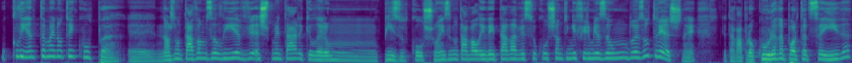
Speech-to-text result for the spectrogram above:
o cliente também não tem culpa. Uh, nós não estávamos ali a, ver, a, experimentar, aquilo era um piso de colchões, eu não estava ali deitada a ver se o colchão tinha firmeza 1, 2 ou 3, né? Eu estava à procura da porta de saída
